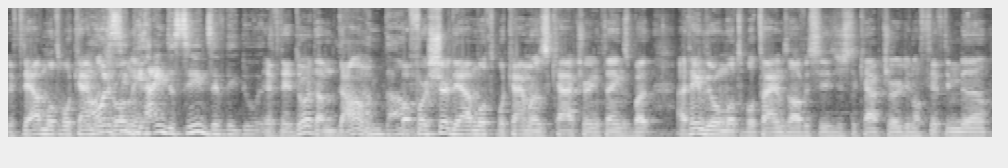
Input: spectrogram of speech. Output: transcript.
if they have multiple cameras, I want to see behind the scenes if they do it. if they do it, I'm down. I'm down. But for sure, they have multiple cameras capturing things. But I think they do it multiple times, obviously, just to capture, you know, 50 mil.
